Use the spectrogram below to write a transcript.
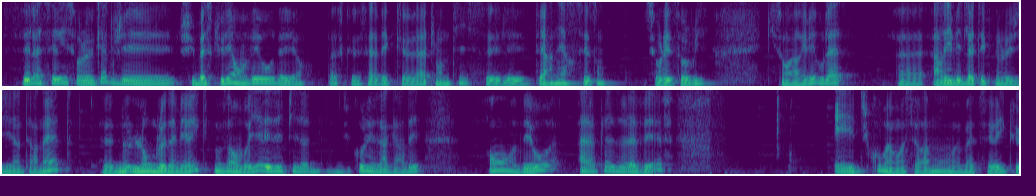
C'est la série sur laquelle j'ai, je suis basculé en VO d'ailleurs, parce que c'est avec euh, Atlantis et les dernières saisons sur les Ori qui sont arrivées, où là, euh, arrivée de la technologie d'Internet, l'ongle d'Amérique nous a envoyé les épisodes. Donc, du coup, on les a regardés en VO à la place de la VF. Et du coup, bah, moi, c'est vraiment euh, ma série que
